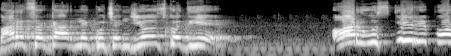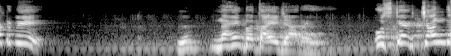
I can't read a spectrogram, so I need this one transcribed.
भारत सरकार ने कुछ एनजीओ को दिए और उसकी रिपोर्ट भी नहीं बताई जा रही। उसके चंद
